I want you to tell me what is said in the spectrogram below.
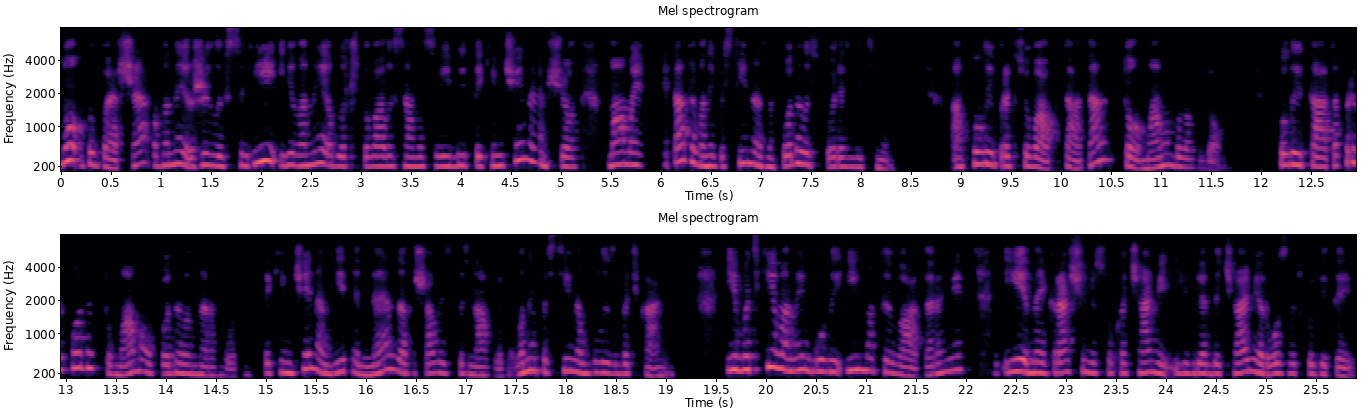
Ну, по-перше, вони жили в селі і вони облаштували саме свій бит таким чином, що мама і тато вони постійно знаходились поряд з дітьми. А коли працював тата, то мама була вдома. Коли тата приходив, то мама уходила на роботу. Таким чином діти не залишались без нагляду. Вони постійно були з батьками. І батьки вони були і мотиваторами, і найкращими слухачами і глядачами розвитку дітей.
